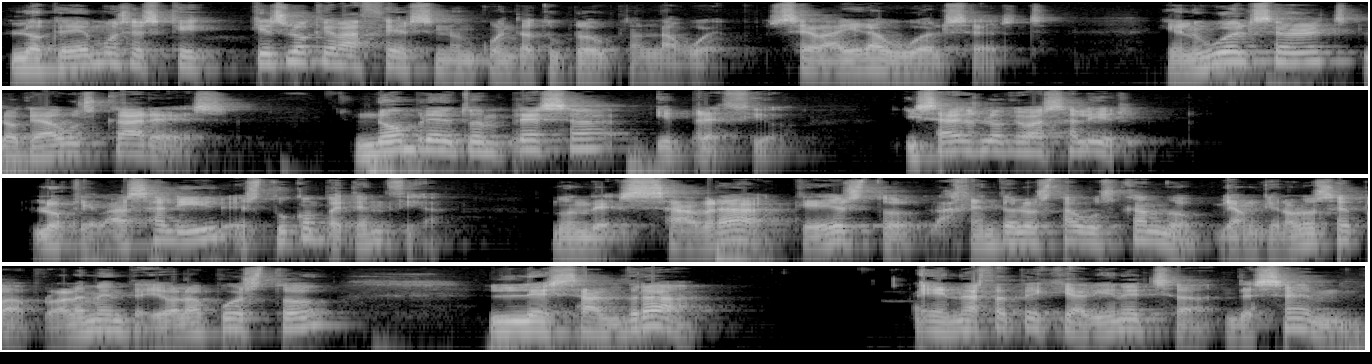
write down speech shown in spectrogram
lo que vemos es que, ¿qué es lo que va a hacer si no encuentra tu producto en la web? Se va a ir a Google Search. Y en Google Search lo que va a buscar es nombre de tu empresa y precio. ¿Y sabes lo que va a salir? Lo que va a salir es tu competencia, donde sabrá que esto la gente lo está buscando y aunque no lo sepa, probablemente yo lo he puesto, le saldrá en una estrategia bien hecha de SEM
